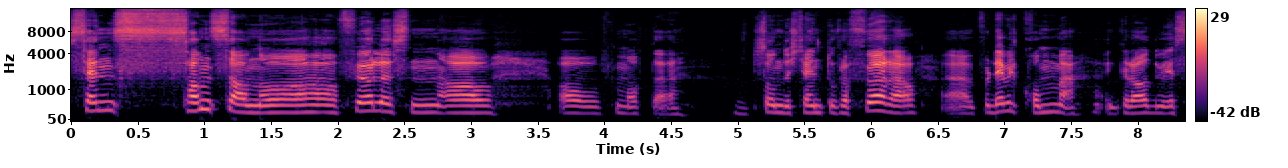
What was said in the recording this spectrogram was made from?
sansene og følelsen av, av på en måte sånn du kjente henne fra før av. Eh, For det vil komme gradvis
